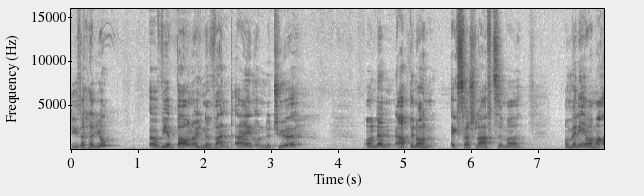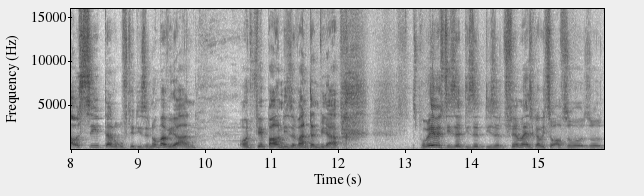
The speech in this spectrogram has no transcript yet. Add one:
die gesagt hat, jo, äh, wir bauen euch eine Wand ein und eine Tür und dann habt ihr noch ein extra Schlafzimmer. Und wenn ihr immer mal auszieht, dann ruft ihr diese Nummer wieder an und wir bauen diese Wand dann wieder ab. Problem ist, diese, diese, diese Firma ist, glaube ich, so auf so, so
